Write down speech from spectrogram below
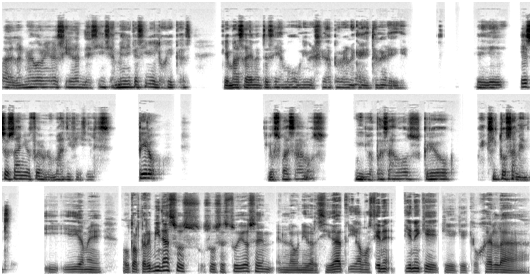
a la nueva Universidad de Ciencias Médicas y Biológicas, que más adelante se llamó Universidad Peruana Cayetana Heredia. Eh, esos años fueron los más difíciles, pero los pasamos y lo pasamos, creo, exitosamente. Y, dígame, doctor, termina sus, sus estudios en, en, la universidad, digamos, tiene, tiene que, que, que cogerla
